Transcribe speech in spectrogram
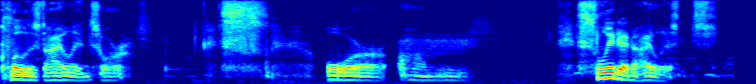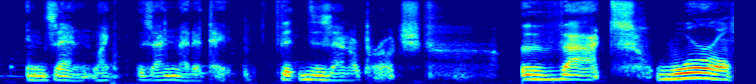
closed eyelids or or um, slitted eyelids in Zen, like Zen meditate, the, Zen approach. That world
